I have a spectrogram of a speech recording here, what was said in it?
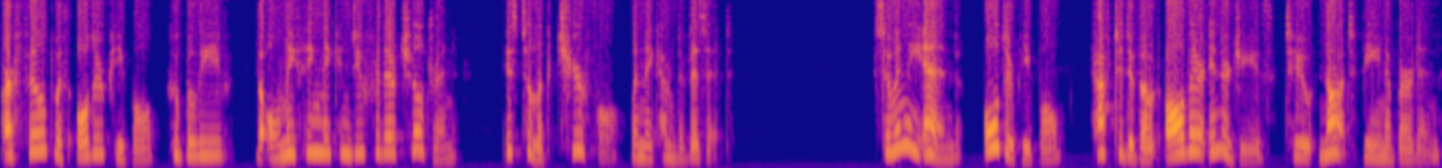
are filled with older people who believe the only thing they can do for their children is to look cheerful when they come to visit. So in the end, older people, have to devote all their energies to not being a burden.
